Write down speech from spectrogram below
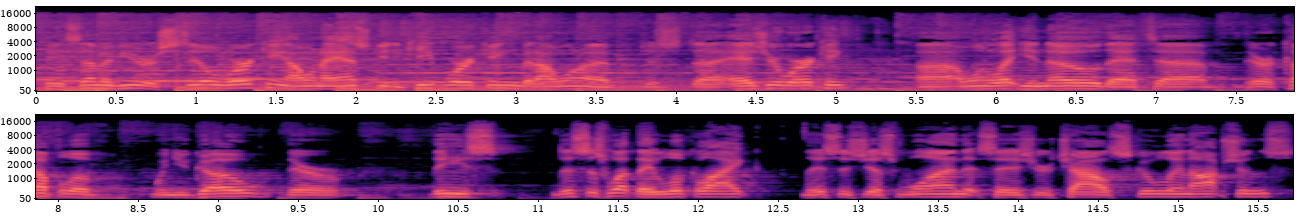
Okay, some of you are still working. I want to ask you to keep working, but I want to just, uh, as you're working, Uh, I want to let you know that uh, there are a couple of when you go there. These this is what they look like. This is just one that says your child's schooling options,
